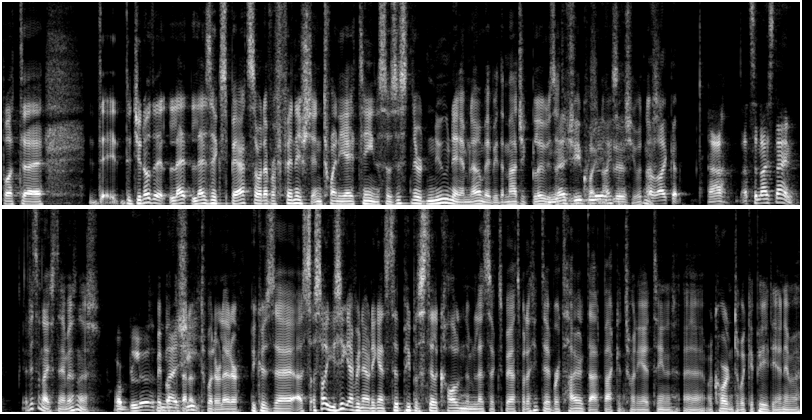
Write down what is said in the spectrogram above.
But uh, d- did you know that Le- Les Experts or whatever finished in 2018? So is this their new name now? Maybe the Magic Blues. I think it'd be Magic quite Bleu. nice actually, wouldn't it? I like it. Ah, that's a nice name. It is a nice name, isn't it? Or Bleu Maybe I'll put that on Twitter later because uh, I saw you see every now and again still people still calling them Les Experts, but I think they retired that back in 2018, uh, according to Wikipedia anyway.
